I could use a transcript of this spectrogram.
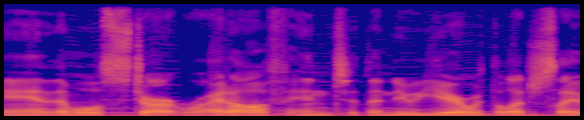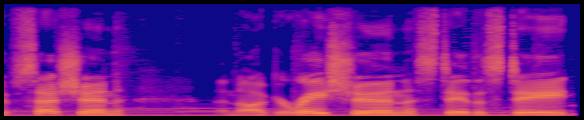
and then we'll start right off into the new year with the legislative session, inauguration, state of the state,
